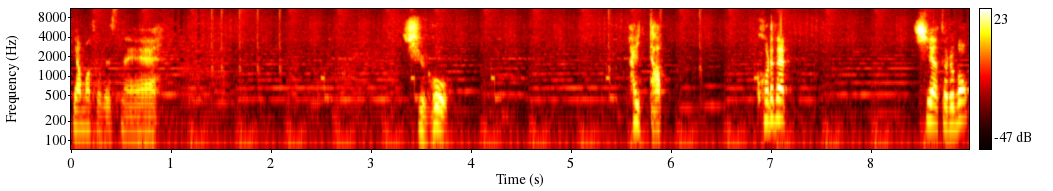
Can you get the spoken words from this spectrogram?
大和ですね。手法。入ったこれで、シアトルも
